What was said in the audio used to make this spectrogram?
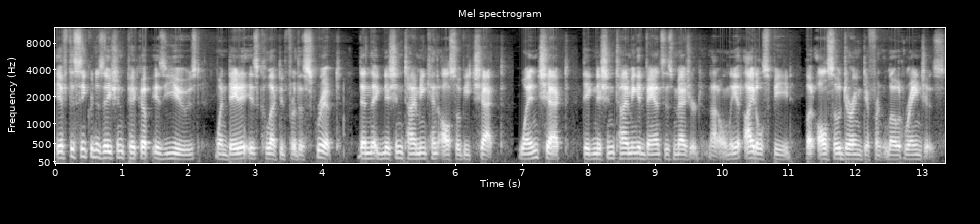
If the synchronization pickup is used when data is collected for the script, then the ignition timing can also be checked. When checked, the ignition timing advance is measured not only at idle speed, but also during different load ranges.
